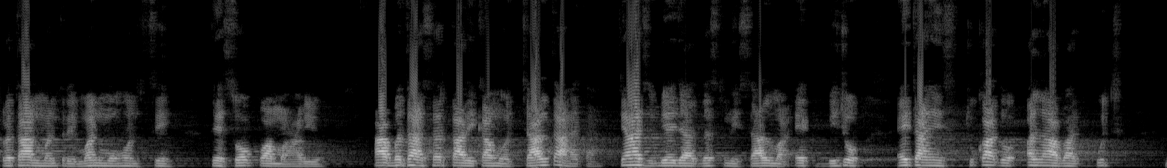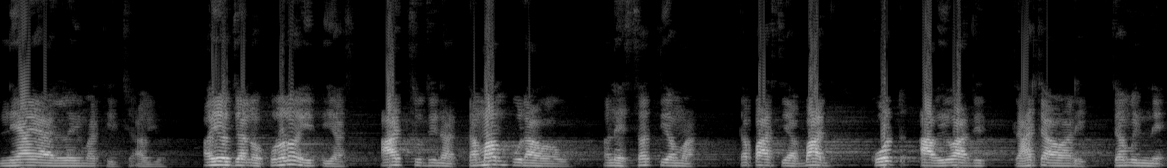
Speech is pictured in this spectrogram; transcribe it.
પ્રધાનમંત્રી મનમોહન સિંહ તે સોંપવામાં આવ્યું. આ બધા સરકારી કામો ચાલતા હતા. ત્યાં જ બે હજાર દસની સાલમાં એક બીજો ઐતિહાસિક ચુકાદો અલ્હાબાદ ઉચ્ચ ન્યાયાલયમાંથી જ આવ્યો. અયોધ્યાનો પૂર્ણ ઇતિહાસ આજ સુધીના તમામ પુરાવાઓ અને સત્યમાં તપાસ્યા બાદ કોર્ટ આ વિવાદિત ઢાંચાવાળી જમીનને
